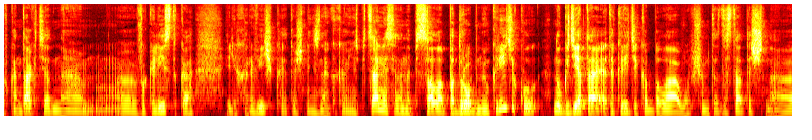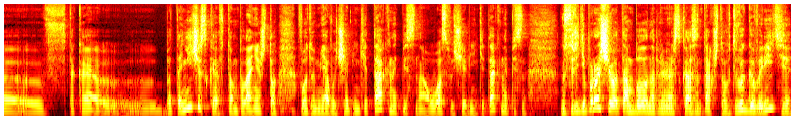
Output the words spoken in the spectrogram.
ВКонтакте одна э, вокалистка или хоровичка, я точно не знаю, какая у нее специальность, она написала подробную критику. Ну, где-то эта критика была, в общем-то, достаточно такая ботаническая в том плане, что вот у меня в учебнике так написано, а у вас в учебнике так написано. Но, среди прочего, там было, например, сказано так, что вот вы говорите,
